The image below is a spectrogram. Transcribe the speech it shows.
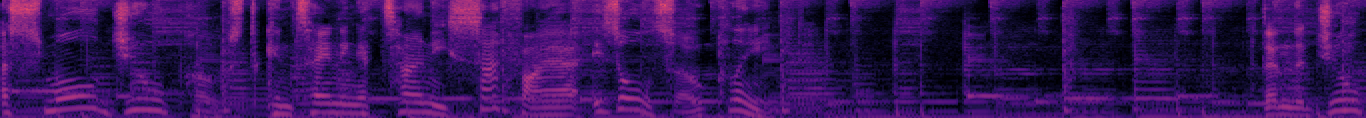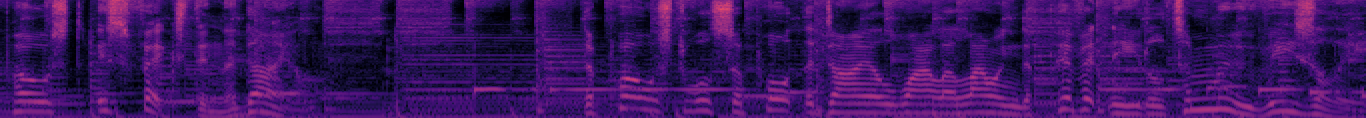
A small jewel post containing a tiny sapphire is also cleaned. Then the jewel post is fixed in the dial. The post will support the dial while allowing the pivot needle to move easily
